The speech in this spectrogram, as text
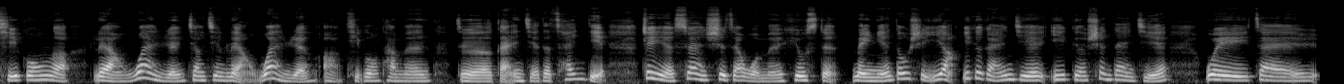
提供了两万人，将近两万人啊，提供他们这个感恩节的餐点。这也算是在我们 Houston 每年都是一样，一个感恩节，一个圣诞节，为在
